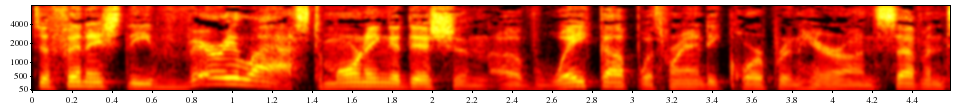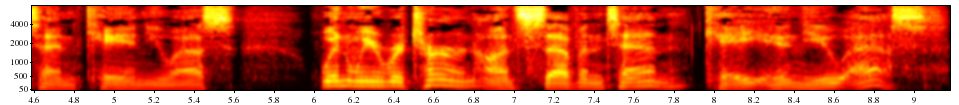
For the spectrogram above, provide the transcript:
to finish the very last morning edition of Wake Up with Randy Corcoran here on 710 KNUS when we return on 710 KNUS.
